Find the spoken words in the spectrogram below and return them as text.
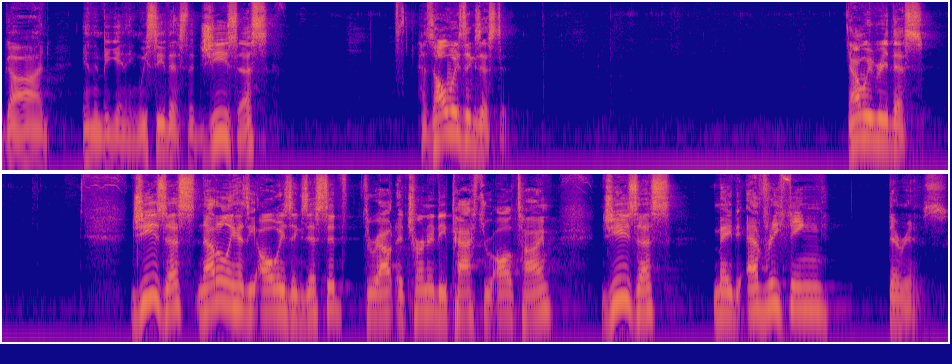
God in the beginning. We see this that Jesus has always existed. Now we read this. Jesus, not only has he always existed throughout eternity, past through all time, Jesus made everything there is.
